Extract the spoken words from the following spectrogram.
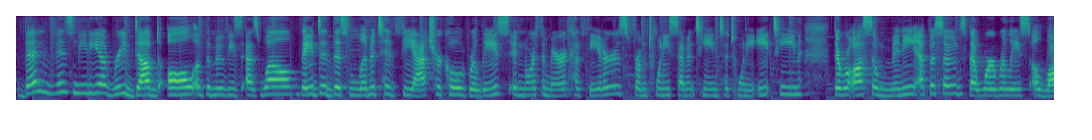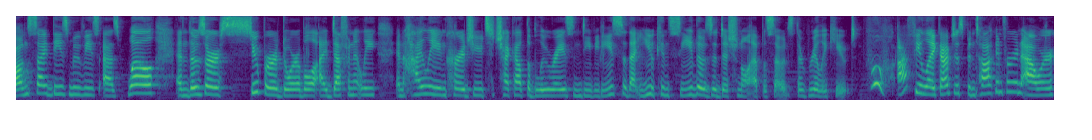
Then Viz Media redubbed all of the movies as well. They did this limited theatrical release in North America theaters from 2017 to 2018. There were also mini episodes that were released alongside these movies as well, and those are super adorable. I definitely and highly encourage you to check out the Blu-rays and DVDs so that you can see those additional episodes. They're really cute. Whew, I feel like I've just been talking for an hour.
